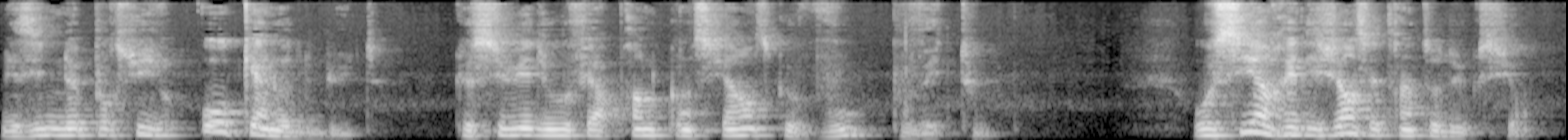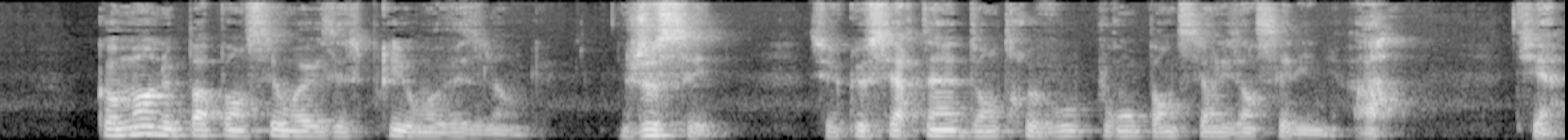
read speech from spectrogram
mais ils ne poursuivent aucun autre but que celui de vous faire prendre conscience que vous pouvez tout. Aussi, en rédigeant cette introduction, comment ne pas penser aux mauvais esprits, aux mauvaises langues? Je sais ce que certains d'entre vous pourront penser en lisant ces lignes. Ah, tiens,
